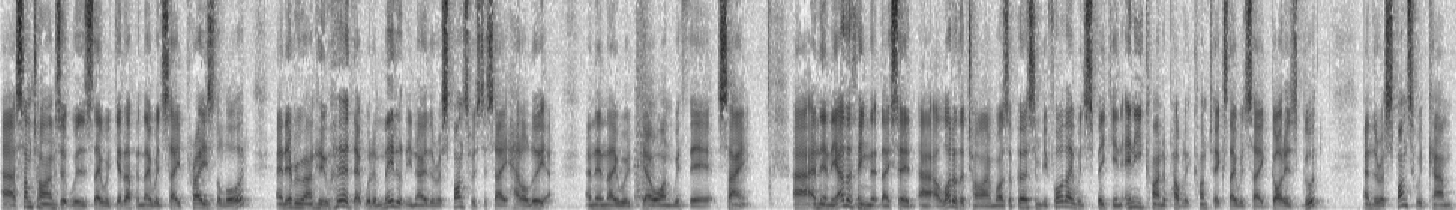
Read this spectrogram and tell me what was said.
Uh, sometimes it was they would get up and they would say, Praise the Lord. And everyone who heard that would immediately know the response was to say, Hallelujah. And then they would go on with their saying. Uh, and then the other thing that they said uh, a lot of the time was a person, before they would speak in any kind of public context, they would say, God is good. And the response would come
